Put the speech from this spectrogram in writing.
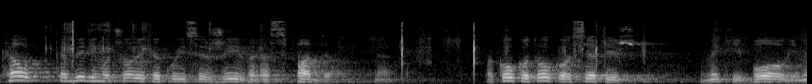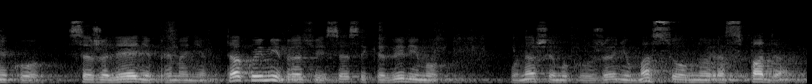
kao kad vidimo čovjeka koji se živ raspada. Pa koliko toliko osjetiš neki bol i neko sažaljenje prema njemu. Tako i mi, braćo i sese, kad vidimo u našem okruženju masovno raspadanje,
